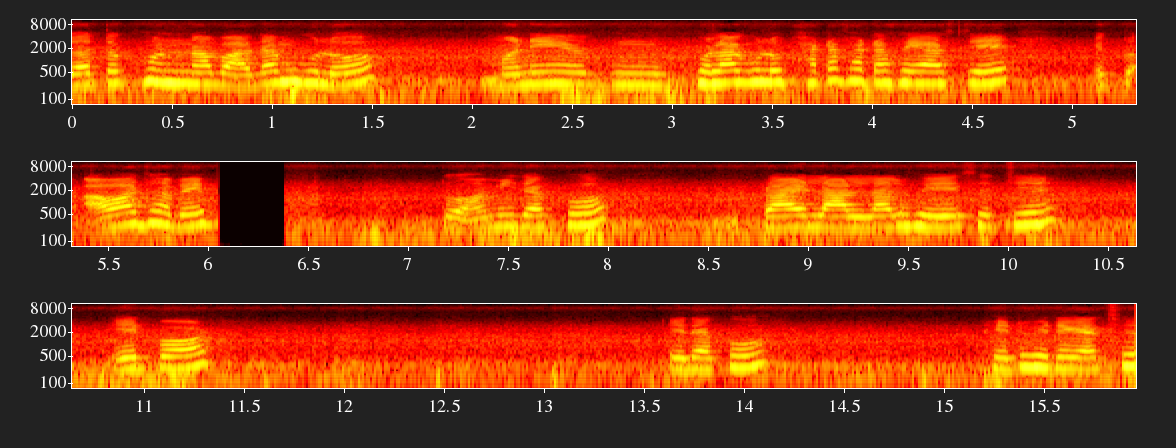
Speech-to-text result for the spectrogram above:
যতক্ষণ না বাদামগুলো মানে খোলাগুলো ফাটা ফাটা হয়ে আসছে, একটু আওয়াজ হবে। তো আমি দেখো, প্রায় লাল লাল হয়ে এসেছে। এরপর এ দেখো, ফেটে ফেটে গেছে,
